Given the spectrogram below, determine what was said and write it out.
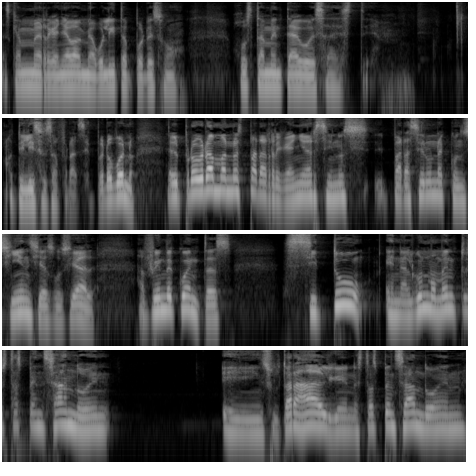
Es que a mí me regañaba mi abuelita, por eso justamente hago esa este utilizo esa frase. Pero bueno, el programa no es para regañar, sino para hacer una conciencia social. A fin de cuentas, Si tú en algún momento estás pensando en eh, insultar a alguien, estás pensando en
